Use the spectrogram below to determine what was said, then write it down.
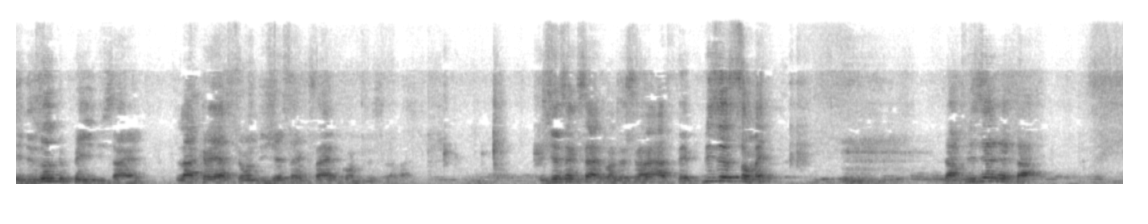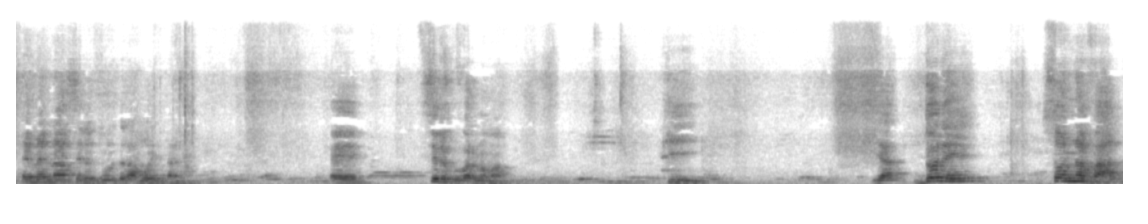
et des autres pays du Sahel la création du G5 Sahel contre l'esclavage. Le G5 Sahel contre l'esclavage a fait plusieurs sommets dans plusieurs États et maintenant c'est le tour de la Mauritanie. Et c'est le gouvernement qui, a donné son aval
